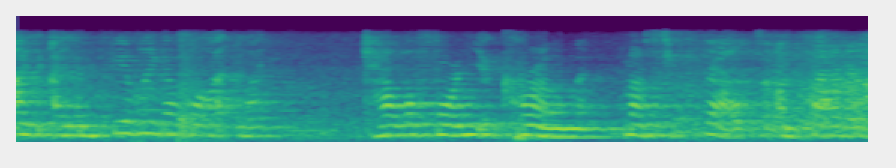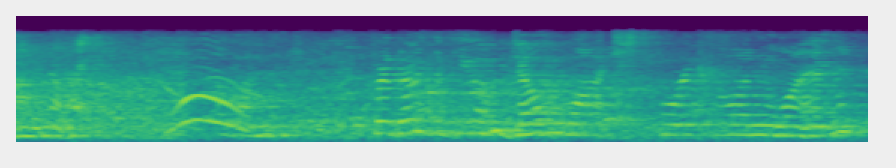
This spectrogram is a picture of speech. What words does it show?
I, I am feeling a lot like California Chrome must have felt on Saturday night. Um, for those of you who don't watch Sports on One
